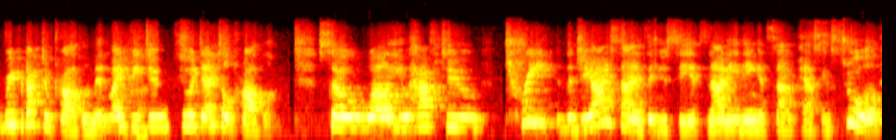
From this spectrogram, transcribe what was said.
reproductive problem. It might be due to a dental problem. So while you have to treat the GI signs that you see, it's not eating, it's not passing stool,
